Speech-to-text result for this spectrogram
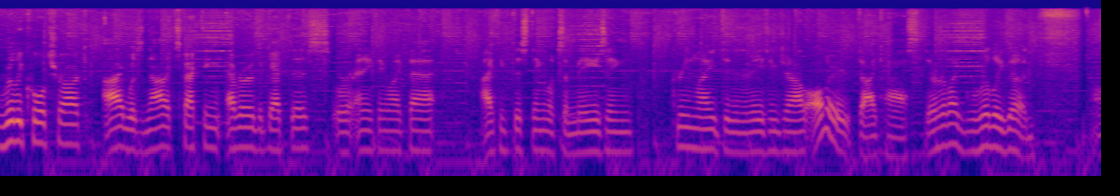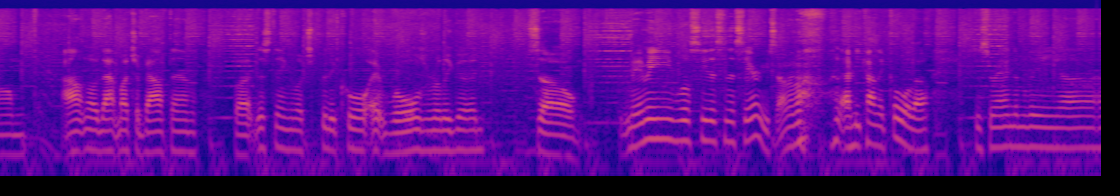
Really cool truck. I was not expecting ever to get this or anything like that. I think this thing looks amazing. Greenlight did an amazing job. All their diecasts, they're like really good. Um, I don't know that much about them, but this thing looks pretty cool. It rolls really good. So maybe we'll see this in the series. I don't know. That'd be kind of cool though. Just randomly uh,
